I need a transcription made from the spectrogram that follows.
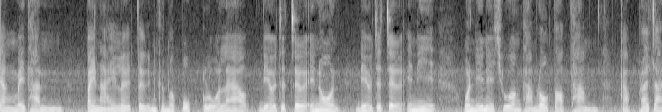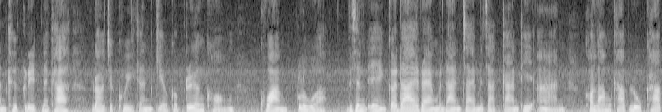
ยังไม่ทันไปไหนเลยตื่นขึ้นมาปุ๊บกลัวแล้ว เดี๋ยวจะเจอไอ้โน่น เดี๋ยวจะเจอไอ้นี่ วันนี้ในช่วงถามโลกตอบธรรม กับพระอาจารย์คือกริชนะคะ เราจะคุยกันเกี่ยวกับเรื่องของความกลัว ดิฉันเองก็ได้แรงบันดาลใจมาจากการที่อ่าน คอลัมน์คาบลูกคาบ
